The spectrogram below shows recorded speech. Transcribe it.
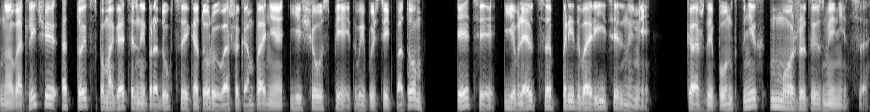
Но в отличие от той вспомогательной продукции, которую ваша компания еще успеет выпустить потом, эти являются предварительными. Каждый пункт в них может измениться.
